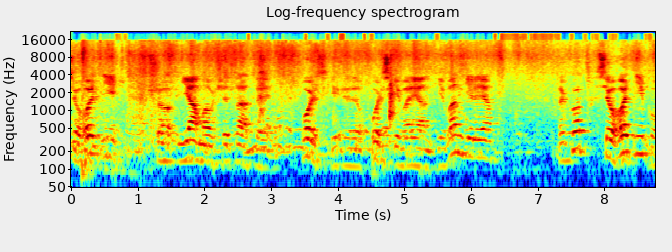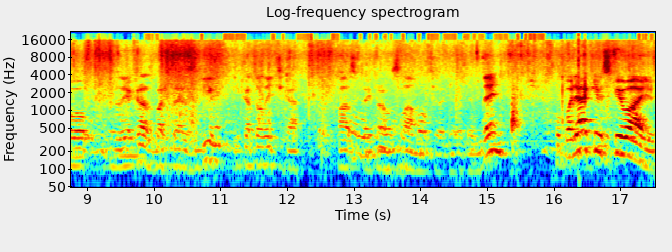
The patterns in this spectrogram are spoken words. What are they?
сьогодні, що я мав читати польський, е, польський варіант Євангелія. Так от сьогодні, бо якраз бачите, збіг і католицька Пасха і православна сьогодні в один день. У поляків співають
